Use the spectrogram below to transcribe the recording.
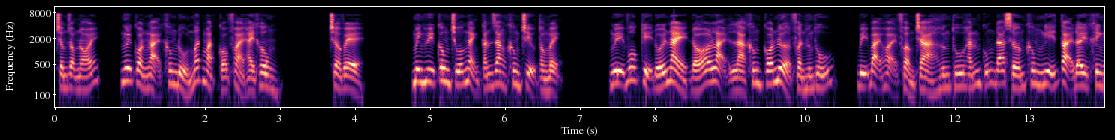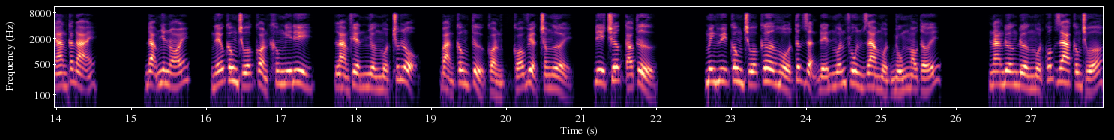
trầm giọng nói, ngươi còn ngại không đủ mất mặt có phải hay không? Trở về. Minh Huy công chúa ngạnh cắn răng không chịu tòng mệnh. Ngụy vô kỵ đối này đó lại là không có nửa phần hứng thú, bị bại hoại phẩm trà hứng thú hắn cũng đã sớm không nghĩ tại đây khinh an các đại. Đạm nhiên nói, nếu công chúa còn không nghĩ đi, làm phiền nhường một chút lộ, bản công tử còn có việc trong người, đi trước cáo tử. Minh Huy công chúa cơ hồ tức giận đến muốn phun ra một búng máu tới. Nàng đường đường một quốc gia công chúa,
